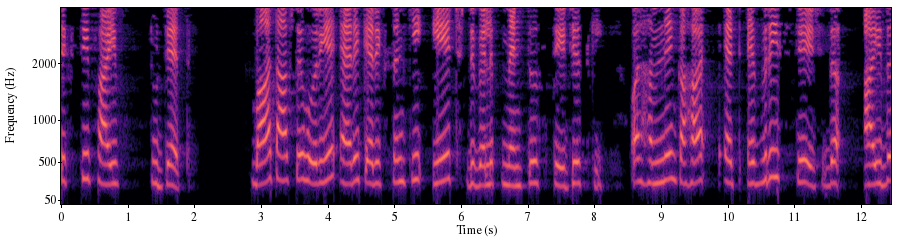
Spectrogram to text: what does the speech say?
sixty five to death بات آپ سے ہو رہی ہے ایرک ایرکسن کی ایٹ ڈیولپمنٹل اسٹیجز کی اور ہم نے کہا at every stage the either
